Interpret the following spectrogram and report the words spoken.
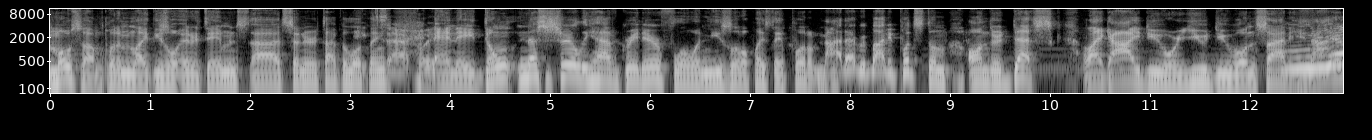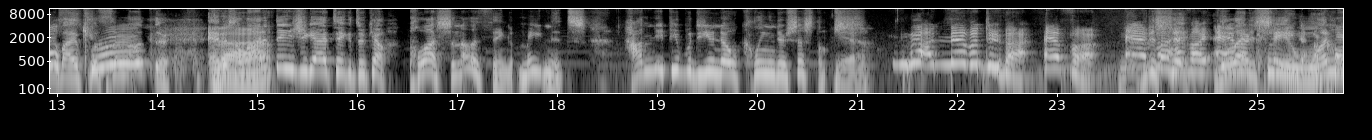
most of them put them in like these little entertainment uh, center type of little things, Exactly. and they don't necessarily have great airflow in these little places they put them. Not everybody puts them on their desk like I do or you do on the side of you. Not Yes, everybody puts them out there, and there's a lot of things you gotta take into account. Plus, another thing, maintenance. How many people do you know clean their systems? yeah. No, I never do that ever. Yeah. Ever You just sit, have I you ever let it sit in cleaned a one console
